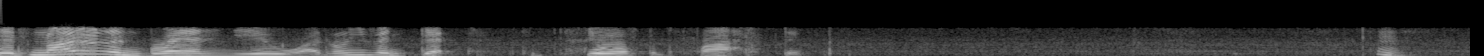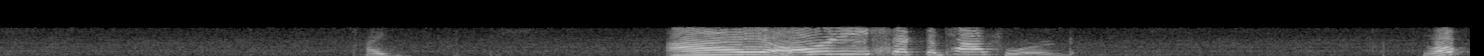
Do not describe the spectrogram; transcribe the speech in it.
It's not even brand new. I don't even get to peel off the plastic. Hmm. I I already set the password. Nope.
